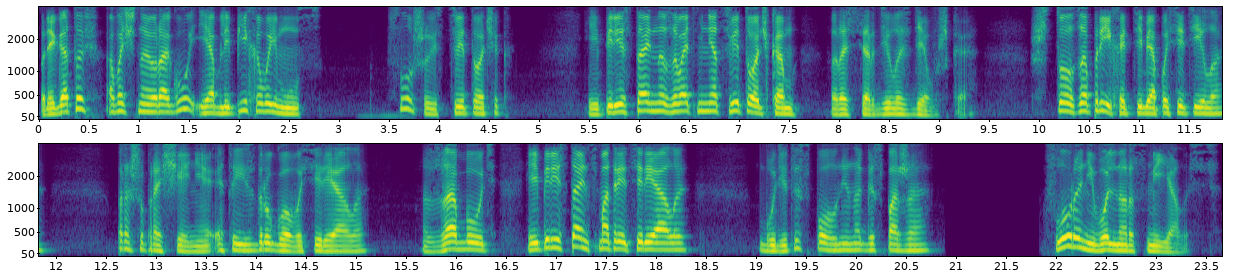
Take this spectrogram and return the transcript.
Приготовь овощную рагу и облепиховый мусс. «Слушаюсь, цветочек». «И перестань называть меня цветочком», — рассердилась девушка. «Что за прихоть тебя посетила?» «Прошу прощения, это из другого сериала». «Забудь и перестань смотреть сериалы». «Будет исполнено, госпожа». Флора невольно рассмеялась.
